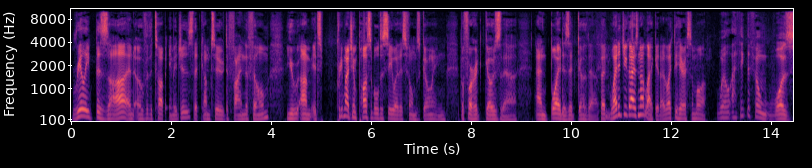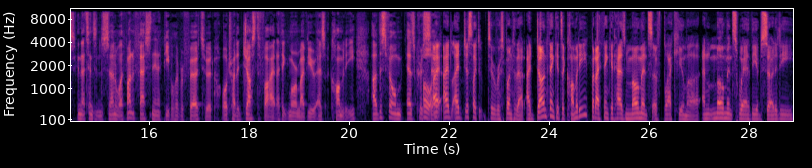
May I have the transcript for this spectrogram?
really bizarre and over the top images that come to define the film. You um it's pretty much impossible to see where this film's going before it goes there. And boy, does it go there. But why did you guys not like it? I'd like to hear some more. Well, I think the film was, in that sense, indiscernible. I find it fascinating that people have referred to it or try to justify it, I think, more in my view, as a comedy. Uh, this film, as Chris Oh, said. I, I'd, I'd just like to, to respond to that. I don't think it's a comedy, but I think it has moments of black humor and moments where the absurdity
